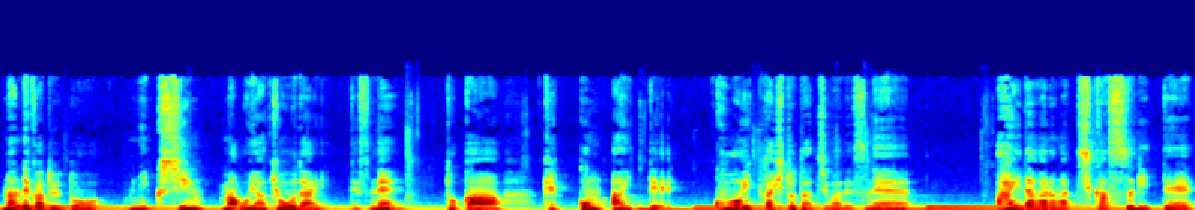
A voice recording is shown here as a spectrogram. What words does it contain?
なんでかというと肉親、まあ、親兄弟ですね。とか結婚相手。こういった人たちはですね間柄が近すぎて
